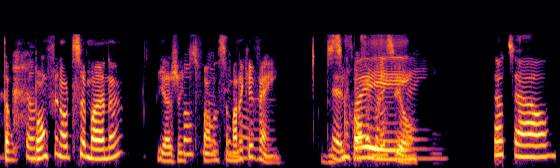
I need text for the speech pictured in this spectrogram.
Então, então, bom final de semana e a gente se fala semana, semana que vem. É isso aí. Tchau, tchau.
